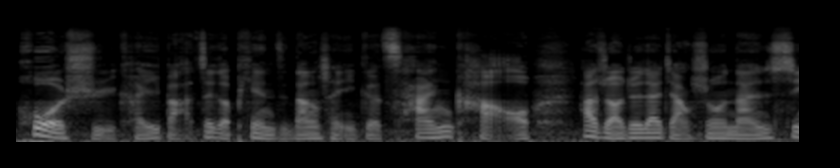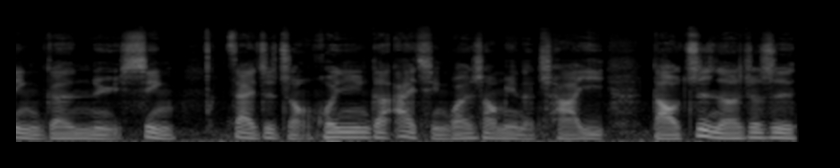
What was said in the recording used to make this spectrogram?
或许可以把这个片子当成一个参考。它主要就在讲说，男性跟女性在这种婚姻跟爱情观上面的差异，导致呢，就是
